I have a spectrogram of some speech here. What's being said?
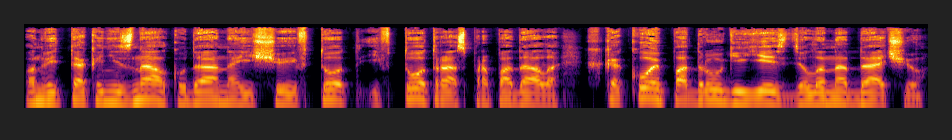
Он ведь так и не знал, куда она еще и в тот, и в тот раз пропадала, к какой подруге ездила на дачу.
